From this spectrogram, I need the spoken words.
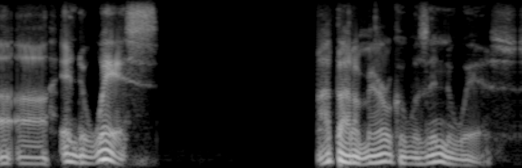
uh, uh, and the West. I thought America was in the West.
